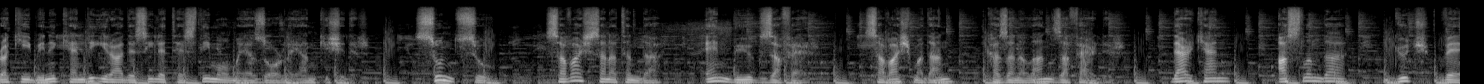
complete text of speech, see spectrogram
rakibini kendi iradesiyle teslim olmaya zorlayan kişidir. Sun Tzu, savaş sanatında en büyük zafer, savaşmadan kazanılan zaferdir. Derken aslında güç ve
